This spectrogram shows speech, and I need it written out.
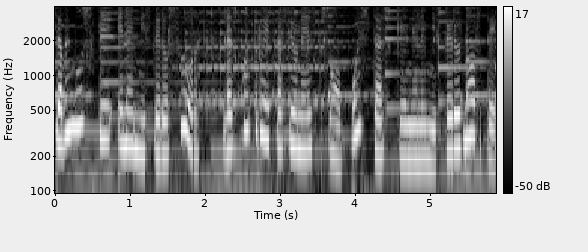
Sabemos que en el hemisferio sur las cuatro estaciones son opuestas que en el hemisferio norte.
